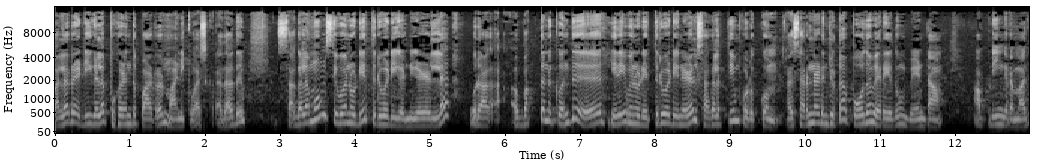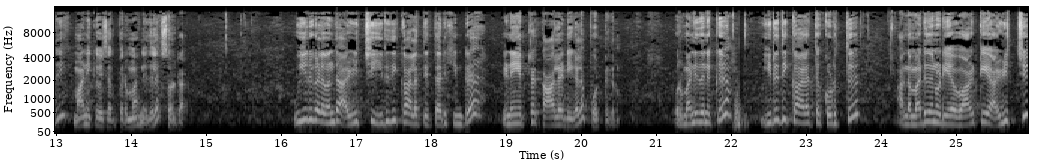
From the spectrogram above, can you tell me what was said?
மலரடிகளை புகழ்ந்து பாடுறார் மாணிக்க வாசகர். அதாவது சகலமும் சிவனுடைய திருவடிகள் நிழல்ல ஒரு பக்தனுக்கு வந்து இறைவனுடைய திருவடி நிழல் சகலத்தையும் கொடுக்கும். அது சரணடைஞ்சுட்டா போதும் வேற எதுவும் வேண்டாம் அப்படிங்கிற மாதிரி மாணிக்க வாசக பெருமான் இதில் சொல்றார். உயிர்களை வந்து அழிச்சு இறுதி காலத்தை தருகின்ற இணையற்ற காலடிகளை போட்டுக்கணும் ஒரு மனிதனுக்கு இறுதி காலத்தை கொடுத்து அந்த மனிதனுடைய வாழ்க்கையை அழிச்சு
